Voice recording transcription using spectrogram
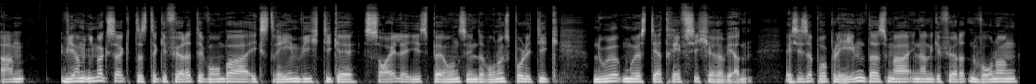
Ähm, wir haben immer gesagt, dass der geförderte Wohnbau eine extrem wichtige Säule ist bei uns in der Wohnungspolitik. Nur muss der treffsicherer werden. Es ist ein Problem, dass man in einer geförderten Wohnung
